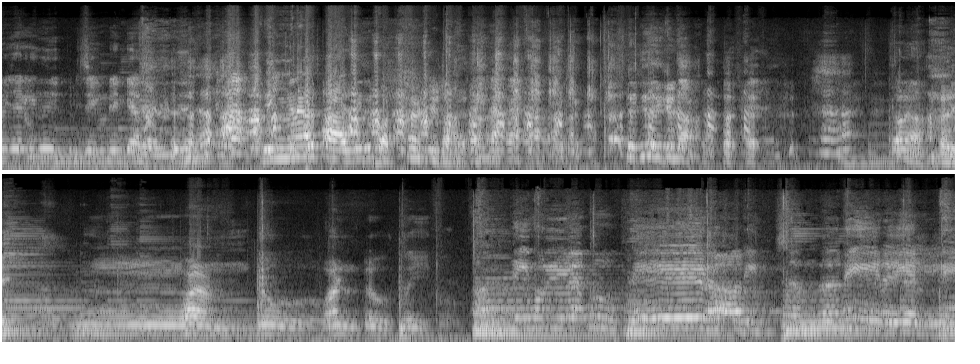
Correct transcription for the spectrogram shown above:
വിചാരിക്കുന്നത് പിടിച്ചേക്കൊണ്ട് എനിക്കറിയാം ഇത് ഇതിങ്ങനെ ഒരു താഴ്ചയിൽ കൊട്ട. വെച്ചിട്ടാ തെറ്റിദ്ധരിക്കണ്ട തുടങ്ങാം one two one two three four ചന്തമേറയല്ലേ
